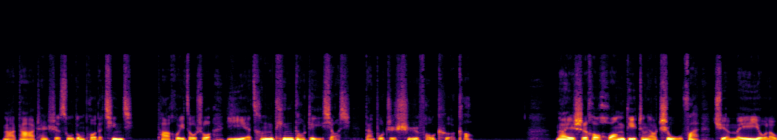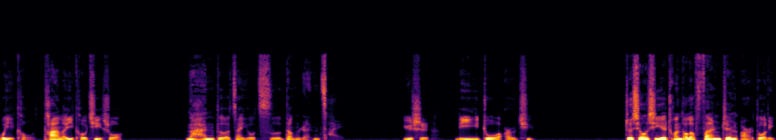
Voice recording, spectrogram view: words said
那大臣是苏东坡的亲戚，他回奏说也曾听到这一消息，但不知是否可靠。那时候皇帝正要吃午饭，却没有了胃口，叹了一口气说：“难得再有此等人才。”于是离桌而去。这消息也传到了范镇耳朵里。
